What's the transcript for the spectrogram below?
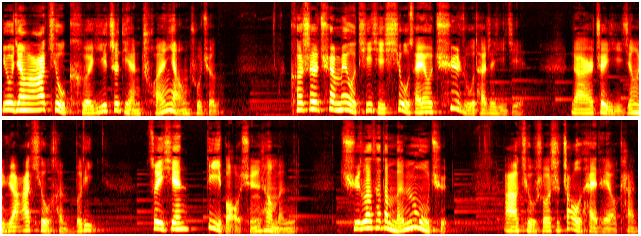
又将阿 Q 可疑之点传扬出去了，可是却没有提起秀才要驱逐他这一节。然而这已经于阿 Q 很不利。最先地保寻上门了，取了他的门目去。阿 Q 说是赵太太要看，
